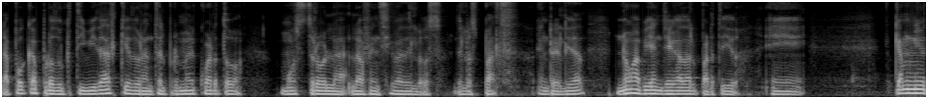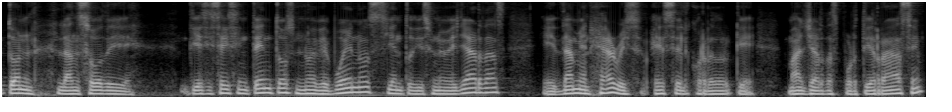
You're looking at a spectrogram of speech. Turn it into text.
la poca productividad que durante el primer cuarto mostró la, ofensiva de los, de los Pats. En realidad no habían llegado al partido. Eh, Cam Newton lanzó de 16 intentos, 9 buenos, 119 yardas. Eh, Damian Harris es el corredor que más yardas por tierra hace,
